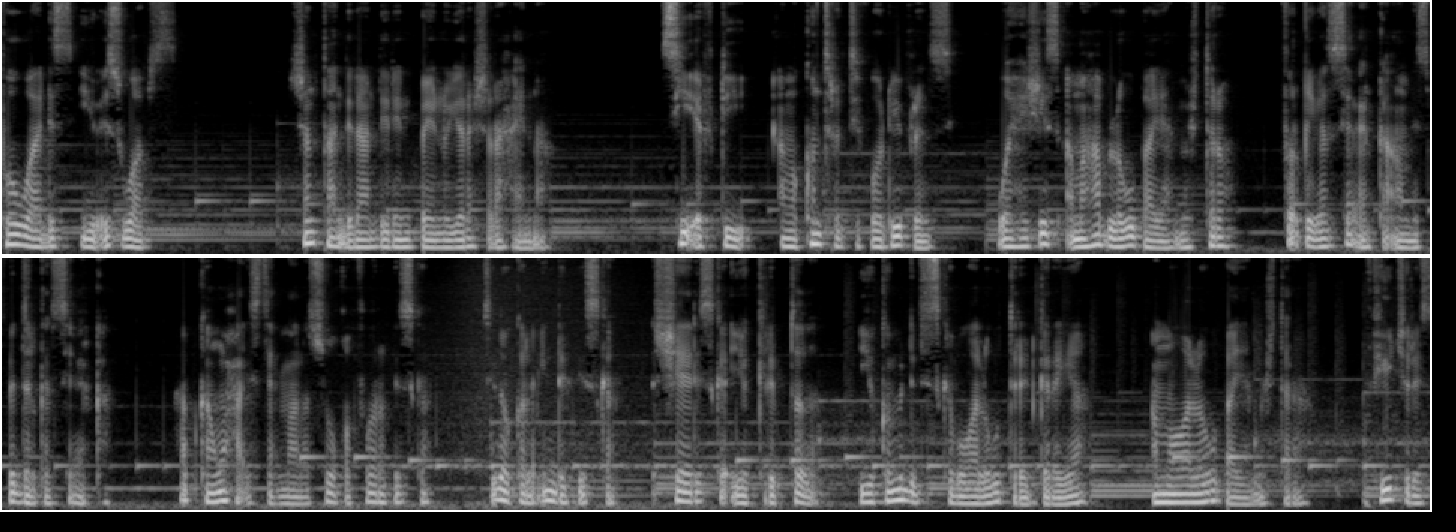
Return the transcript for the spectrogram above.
forwards iyo swaps. Shantan dhiraandhirin baynu yaro sharaxaynaa. Cfd ama contract for difference waa heshiis ama hab lagu baayac mushtaro. Farqiga sicirka ama isbeddelka sicirka. Habkan waxaa isticmaala suuqa forexiska sidoo kale indexiska shareska iyo kribtada iyo commoditieskaba waa lagu trade garayaa ama waa lagu baayac mushtaraa futures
